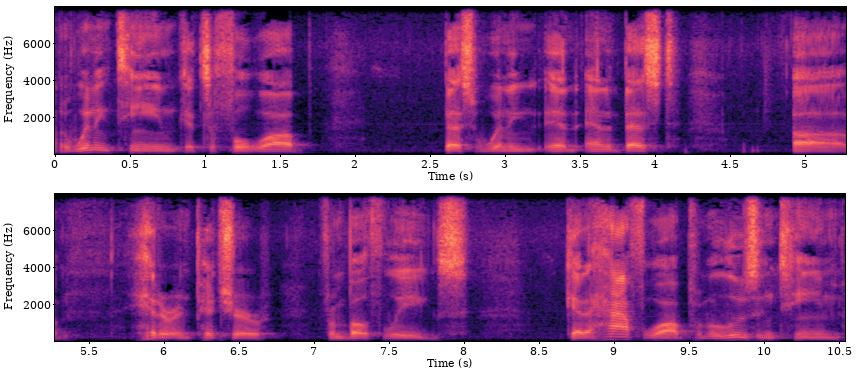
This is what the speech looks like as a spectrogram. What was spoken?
a winning team gets a full wob, best winning and, and a best uh, hitter and pitcher from both leagues get a half wob from a losing team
